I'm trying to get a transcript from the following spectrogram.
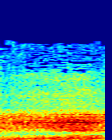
Yeah.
